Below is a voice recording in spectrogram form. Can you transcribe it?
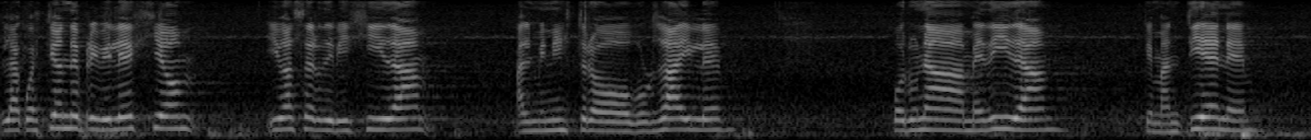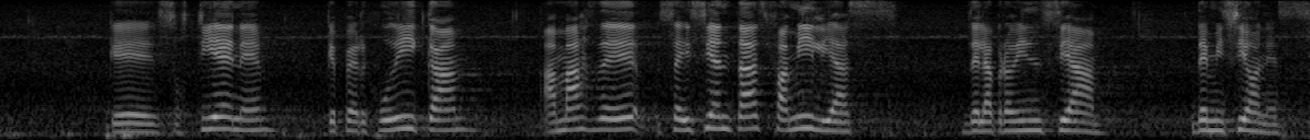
la cuestión de privilegio iba a ser dirigida al ministro Burjaile por una medida que mantiene, que sostiene, que perjudica a más de 600 familias de la provincia de Misiones.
